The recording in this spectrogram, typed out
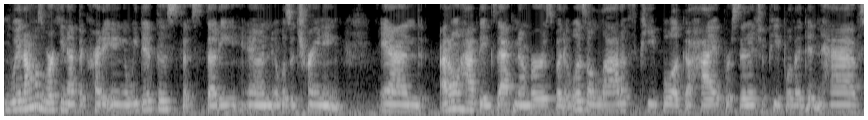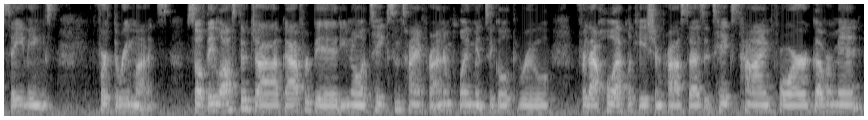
when I was working at the credit union, we did this study and it was a training. And I don't have the exact numbers, but it was a lot of people, like a high percentage of people that didn't have savings for three months. So if they lost their job, God forbid, you know, it takes some time for unemployment to go through for that whole application process. It takes time for government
